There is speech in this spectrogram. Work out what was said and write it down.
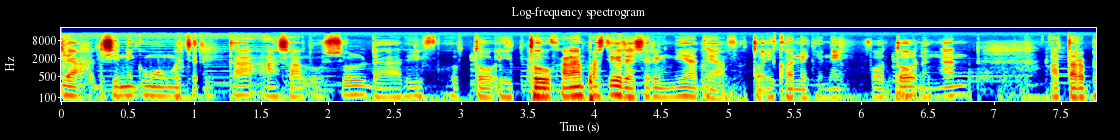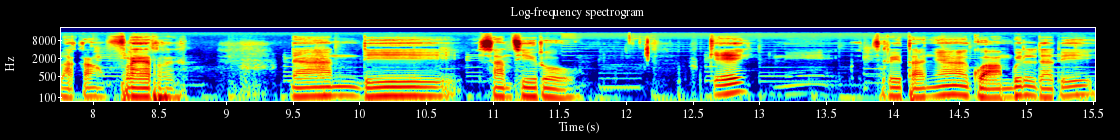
Ya, di sini gue mau cerita asal usul dari foto itu. Kalian pasti udah sering lihat ya foto ikonik ini. Foto dengan latar belakang flare dan di San Siro. Oke, ini ceritanya gue ambil dari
